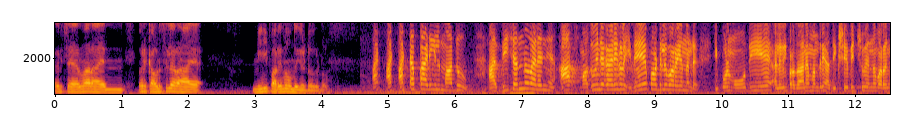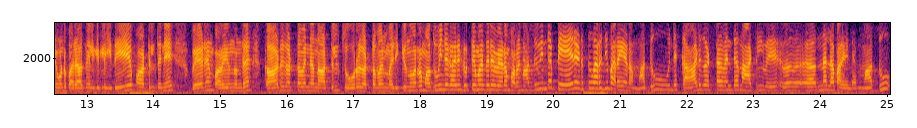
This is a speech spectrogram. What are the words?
ഒരു ചെയർമാനായ ഒരു കൗൺസിലറായ മിനി പറയുന്ന ഒന്ന് കേട്ടോ കേട്ടോ. അ- മധു വിശന്നു വലഞ്ഞ് ആ മധുവിന്റെ കാര്യങ്ങൾ ഇതേ പാട്ടിൽ പറയുന്നുണ്ട്. ഇപ്പോൾ മോദിയെ അല്ലെങ്കിൽ പ്രധാനമന്ത്രി അധിക്ഷേപിച്ചു എന്ന് പറഞ്ഞുകൊണ്ട് പരാതി നൽകിയിട്ടുള്ള ഇതേ പാട്ടിൽ തന്നെ വേടൻ പറയുന്നുണ്ട് കാട് കട്ടവന്റെ നാട്ടിൽ ചോറ് കട്ടവൻ മരിക്കുന്നു പറഞ്ഞ മധുവിന്റെ കാര്യം കൃത്യമായി തന്നെ വേടൻ പറഞ്ഞു. മധുവിന്റെ പേരെടുത്ത് പറഞ്ഞു പറയണം. മധുവിന്റെ കാട് കട്ടവന്റെ നാട്ടിൽ എന്നല്ല പറയണ്ടേ. മധു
